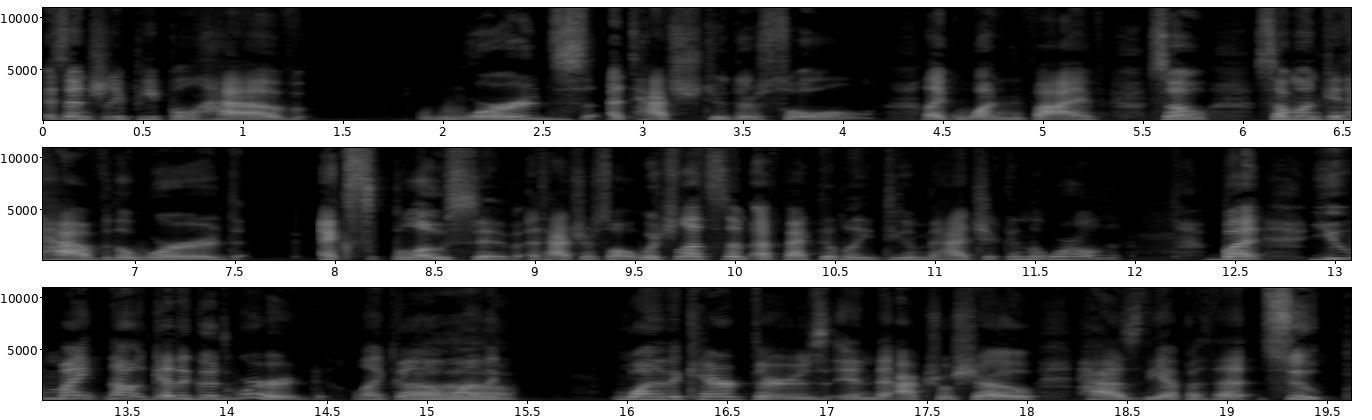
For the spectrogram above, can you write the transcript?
Essentially, people have words attached to their soul, like one in five. So someone could have the word explosive attach your soul, which lets them effectively do magic in the world. But you might not get a good word. Like uh, one of the Ah. one of the characters in the actual show has the epithet soup,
